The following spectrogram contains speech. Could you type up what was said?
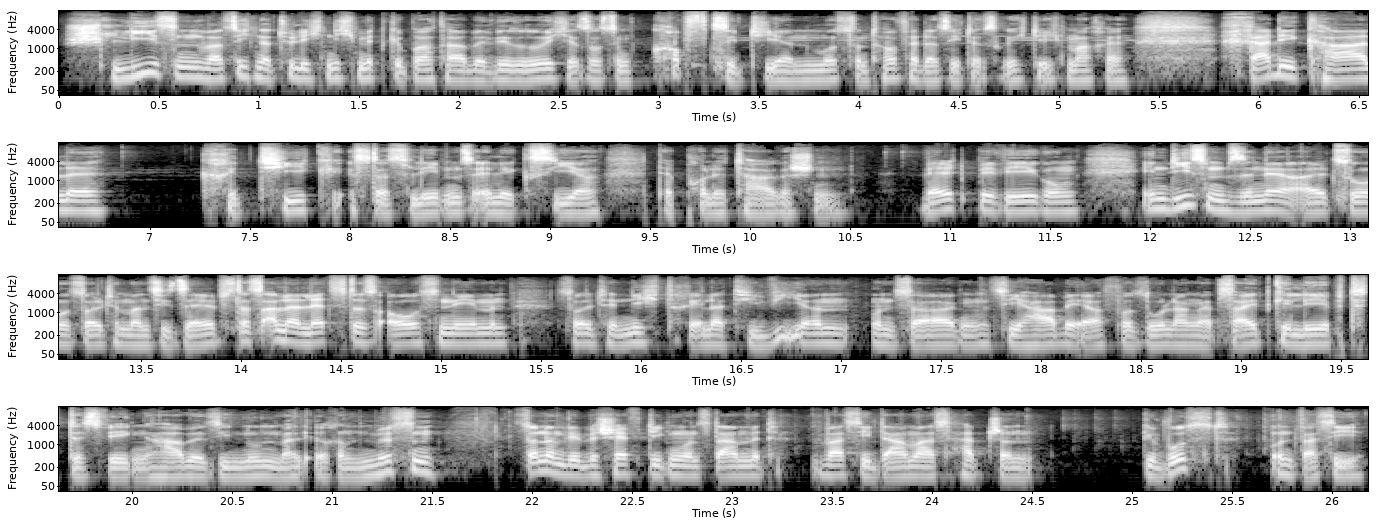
schließen, was ich natürlich nicht mitgebracht habe, wieso ich es aus dem Kopf zitieren muss und hoffe, dass ich das richtig mache. Radikale Kritik ist das Lebenselixier der proletarischen Weltbewegung. In diesem Sinne also sollte man sie selbst das allerletztes ausnehmen, sollte nicht relativieren und sagen, sie habe ja vor so langer Zeit gelebt, deswegen habe sie nun mal irren müssen, sondern wir beschäftigen uns damit, was sie damals hat schon gewusst und was sie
